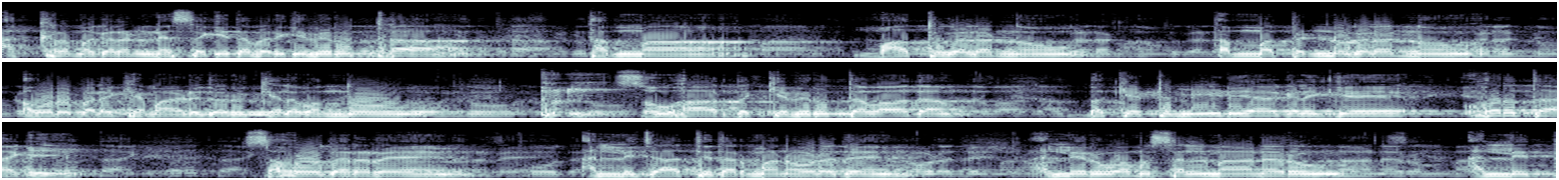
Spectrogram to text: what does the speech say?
ಅಕ್ರಮಗಳನ್ನೆಸಗಿದವರಿಗೆ ವಿರುದ್ಧ ತಮ್ಮ ಮಾತುಗಳನ್ನು ತಮ್ಮ ಪೆಣ್ಣುಗಳನ್ನು ಅವರು ಬಳಕೆ ಮಾಡಿದರು. ಕೆಲವೊಂದು ಸೌಹಾರ್ದಕ್ಕೆ ವಿರುದ್ಧವಾದ ಬಕೆಟ್ ಮೀಡಿಯಾಗಳಿಗೆ ಹೊರತಾಗಿ ಸಹೋದರರೇ, ಅಲ್ಲಿ ಜಾತಿ ಧರ್ಮ ನೋಡದೆ, ಅಲ್ಲಿರುವ ಮುಸಲ್ಮಾನರು, ಅಲ್ಲಿದ್ದ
